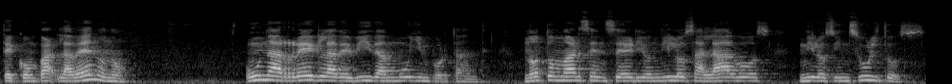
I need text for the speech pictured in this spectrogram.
te ¿la ven o no? Una regla de vida muy importante, no tomarse en serio ni los halagos ni los insultos.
